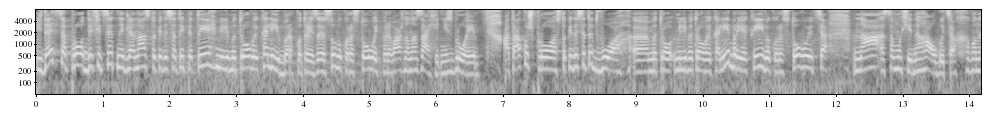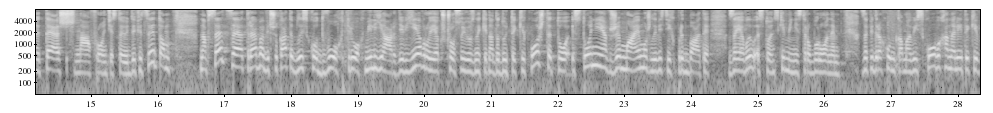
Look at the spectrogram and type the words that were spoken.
Йдеться про дефіцитний для нас 155-мм калібр, котрий ЗСУ використовують переважно на західній зброї, а також про 152-мм калібр, який використовується на самохідних гаубицях. Вони теж на фронті стають дефіцитом. На все це треба відшукати близько 2-3 мільярдів євро. Якщо союзники нададуть такі кошти, то Естонія вже має можливість їх придбати, заявив естонський міністр оборони. За підрахунками військових аналітиків,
